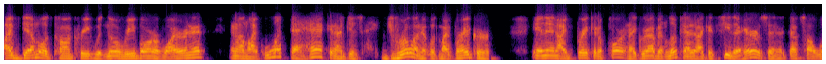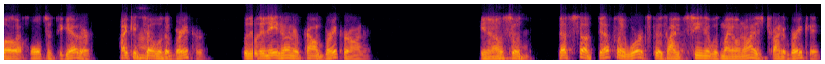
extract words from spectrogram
I've demoed concrete with no rebar or wire in it, And I'm like, what the heck? And I'm just drilling it with my breaker. And then I break it apart and I grab it and look at it. I can see the hairs in it. That's how well it holds it together. I can huh. tell with a breaker, with an 800 pound breaker on it. You know, so that stuff definitely works because I've seen it with my own eyes trying to break it.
